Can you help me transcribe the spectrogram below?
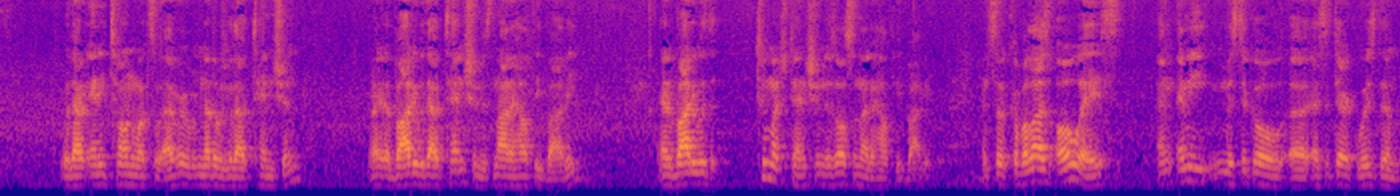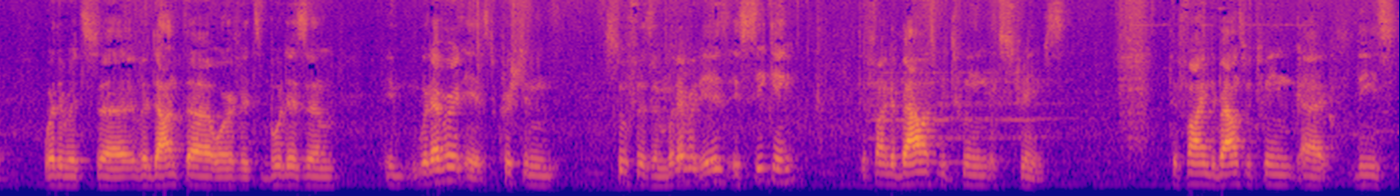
without any tone whatsoever. In other words, without tension. Right? A body without tension is not a healthy body, and a body with too much tension is also not a healthy body. And so Kabbalah is always, and any mystical uh, esoteric wisdom, whether it's uh, Vedanta or if it's Buddhism, whatever it is, Christian Sufism, whatever it is, is seeking to find a balance between extremes, to find the balance between uh, these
